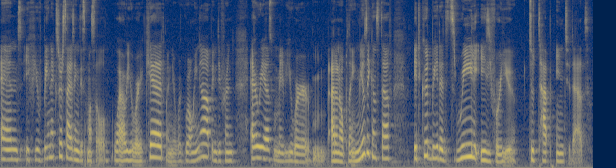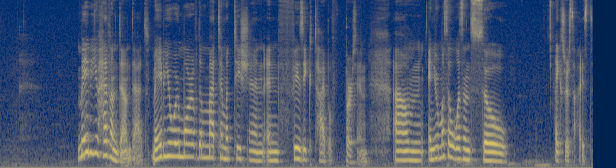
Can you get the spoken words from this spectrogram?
And if you've been exercising this muscle while you were a kid, when you were growing up in different areas, maybe you were, I don't know, playing music and stuff, it could be that it's really easy for you to tap into that. Maybe you haven't done that. Maybe you were more of the mathematician and physic type of person, um, and your muscle wasn't so exercised.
